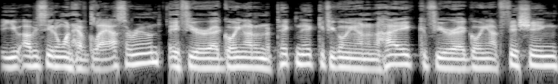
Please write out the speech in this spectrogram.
you obviously don't want to have glass around. If you're uh, going out on a picnic, if you're going out on a hike, if you're uh, going out fishing,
